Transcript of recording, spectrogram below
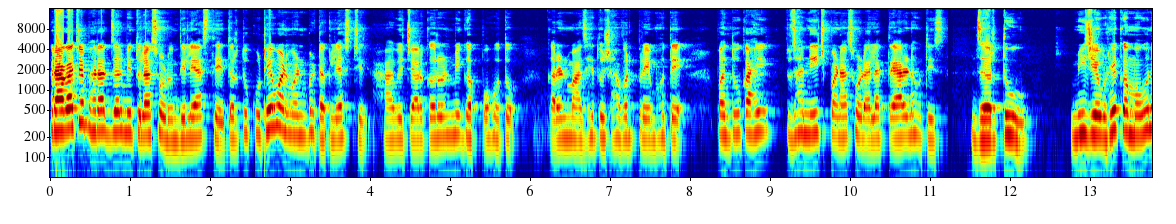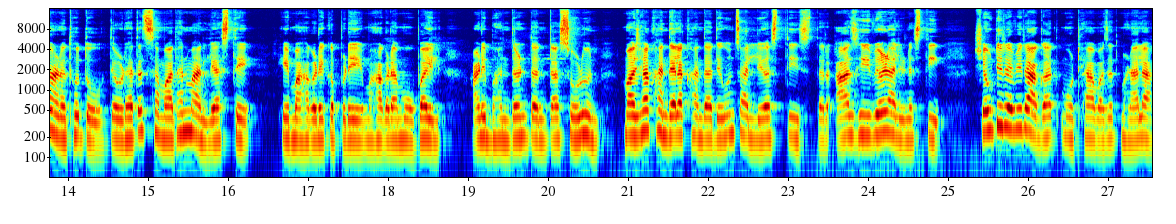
रागाच्या भरात जर मी तुला सोडून दिले असते तर तू कुठे वणवण भटकली असशील? हा विचार करून मी गप्प होतो. कारण माझे तुझ्यावर प्रेम होते. पण तू काही तुझा नीचपणा सोडायला तयार नव्हतीस. जर तू मी जेवढे कमवून आणत होतो तेवढ्यातच समाधान मानले असते. हे महागडे कपडे महागडा मोबाईल आणि भांदण तंता सोडून माझ्या खांद्याला खांदा देऊन चालली असतीस तर आज ही वेळ आली नसती. शेवटी रवी रागात मोठ्या आवाजात म्हणाला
